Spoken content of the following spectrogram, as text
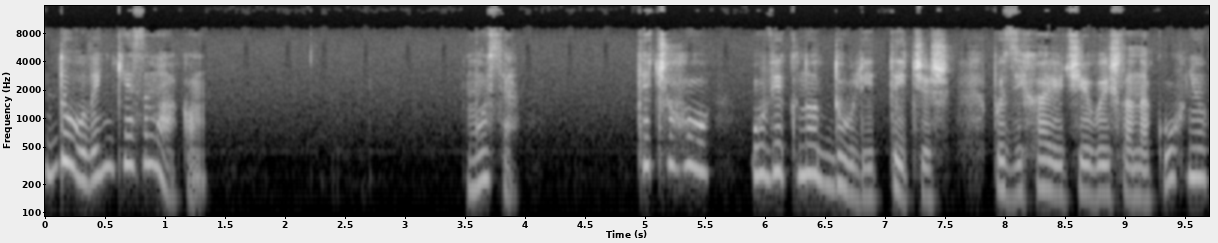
дуленькі з маком. Муся, ти чого у вікно дулі тичеш? позіхаючи, вийшла на кухню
